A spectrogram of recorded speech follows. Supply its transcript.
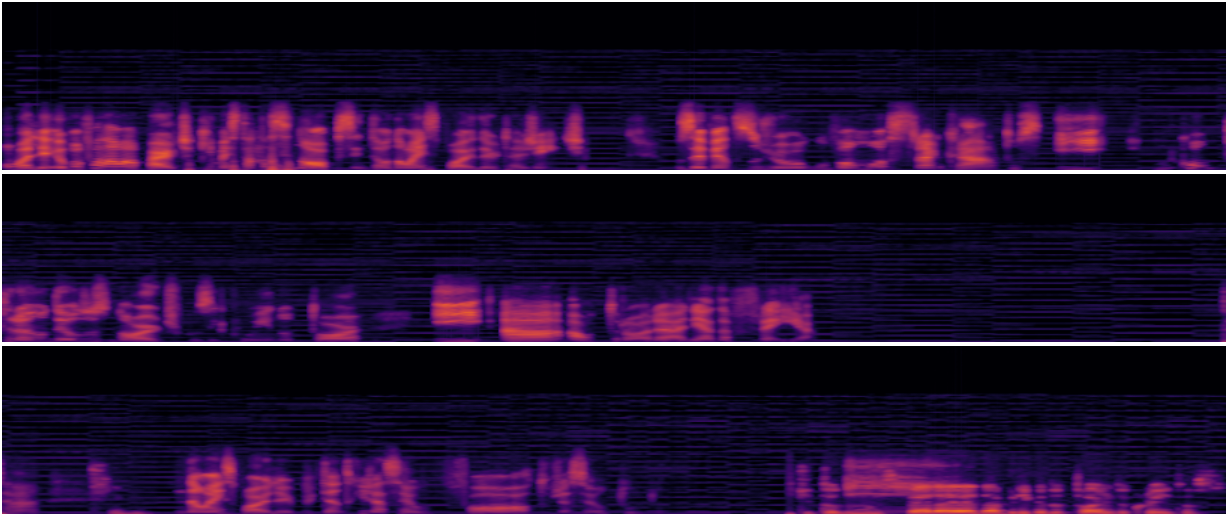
Olha, eu vou falar uma parte aqui, mas tá na sinopse, então não é spoiler, tá, gente? Os eventos do jogo vão mostrar Kratos e encontrando deuses nórdicos, incluindo Thor e a outrora aliada Freya. Tá? Sim. Não é spoiler, portanto que já saiu foto, já saiu tudo. O que todo mundo espera é da briga do Thor e do Kratos.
